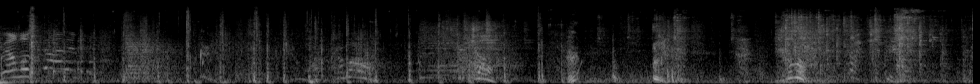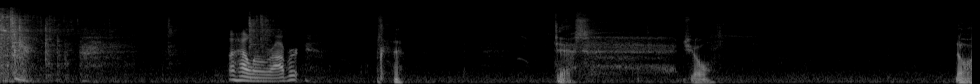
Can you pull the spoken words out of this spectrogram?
We almost got him. Come on! Joel. Oh, hello, Robert. Tess. Joel. No hard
